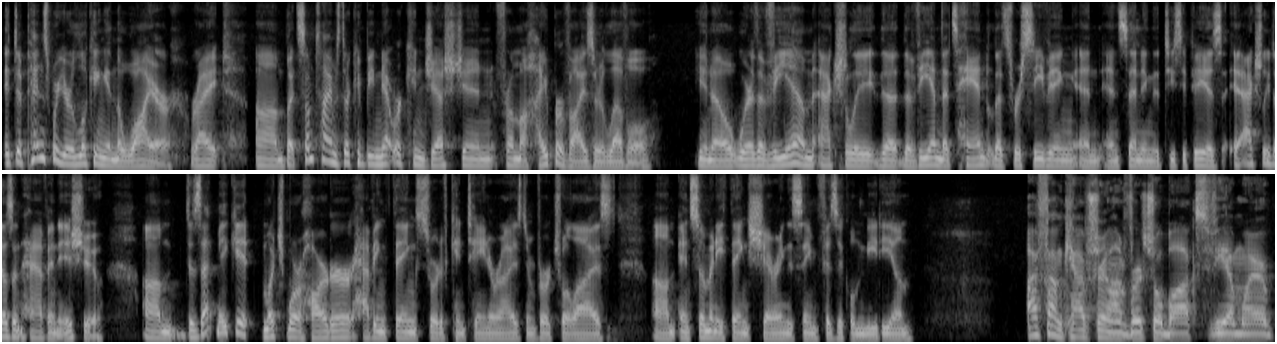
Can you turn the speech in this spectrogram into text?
it depends where you're looking in the wire, right? Um, but sometimes there can be network congestion from a hypervisor level, you know, where the VM actually the the VM that's hand that's receiving and and sending the TCP is it actually doesn't have an issue. Um, does that make it much more harder having things sort of containerized and virtualized, um, and so many things sharing the same physical medium? I found capturing on VirtualBox, VMware,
